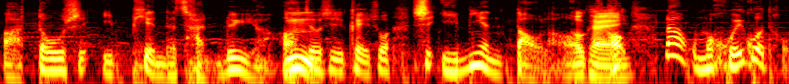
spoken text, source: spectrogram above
啊，都是一片的惨绿啊，啊，嗯、就是可以说是一面倒了。哦、OK，好，那我们回过头，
